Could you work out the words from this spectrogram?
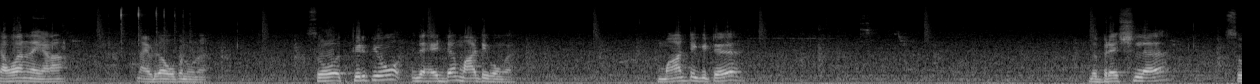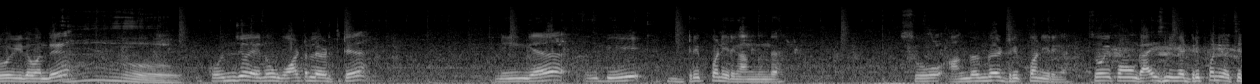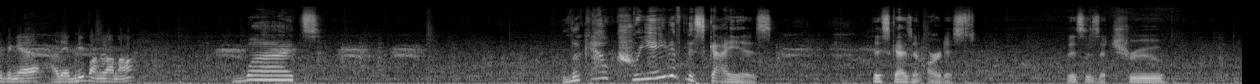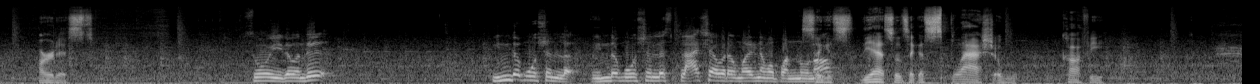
தவறான நினைக்கணா நான் இப்படி தான் ஓப்பன் பண்ணுவேன். ஸோ திருப்பியும் இந்த ஹெட்டை மாட்டிக்கோங்க. மாட்டிக்கிட்டு இந்த ப்ரெஷ்ஷில் ஸோ இதை வந்து. கொஞ்சம் இன்னும் வாட்டரில் எடுத்துட்டு நீங்கள் இப்படி ட்ரிப் பண்ணிடுங்க அங்கங்கே. ஸோ அங்கங்கே ட்ரிப் பண்ணிடுங்க ஸோ இப்போ கைஸ் நீங்கள் ட்ரிப் பண்ணி வச்சுருப்பீங்க அதை எப்படி பண்ணலான்னா What? Look how creative this guy is. This guy's an artist. This is a true artist. So இதை வந்து இந்த மோஷனில் இந்த மோஷனில் ஸ்ப்ளாஷ் ஆகிற மாதிரி நம்ம It's பண்ணோம்னா like a, s- yeah, so it's like a splash of coffee.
